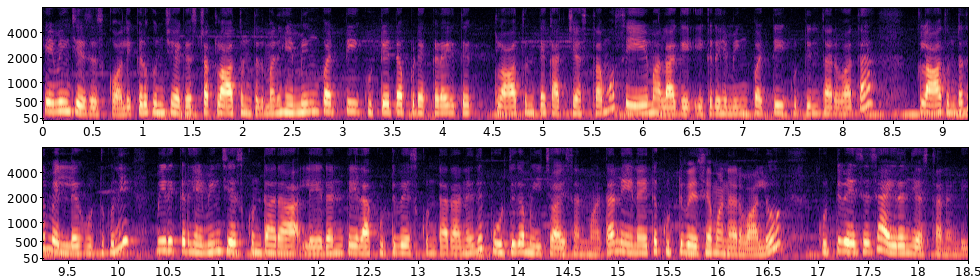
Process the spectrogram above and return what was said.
హెమ్మింగ్ చేసేసుకోవాలి. ఇక్కడ కొంచెం ఎక్స్ట్రా క్లాత్ ఉంటుంది. మన హెమ్మింగ్ పట్టి కుట్టేటప్పుడు ఎక్కడైతే క్లాత్ ఉంటే కట్ చేస్తామో సేమ్ అలాగే ఇక్కడ హెమ్మింగ్ పట్టి కుట్టిన తర్వాత క్లాత్ ఉంటుంది మెల్లగా కుట్టుకుని మీరు ఇక్కడ హెమ్మింగ్ చేసుకుంటారా? లేదంటే ఇలా కుట్టి వేసుకుంటారా? అనేది పూర్తిగా మీ చాయిస్ అనమాట నేనైతే కుట్టి వేసేయమన్నారు వాళ్ళు. కుట్టి వేసేసి ఐరన్ చేస్తానండి.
